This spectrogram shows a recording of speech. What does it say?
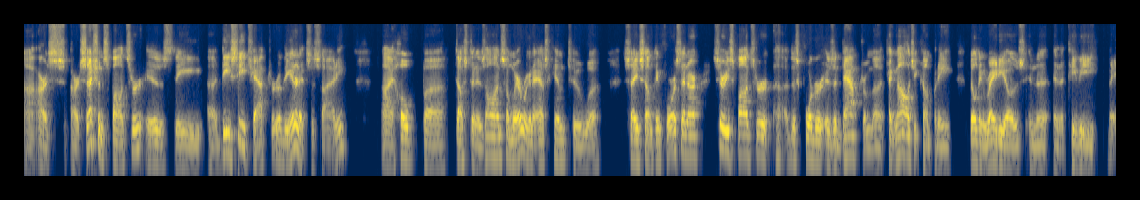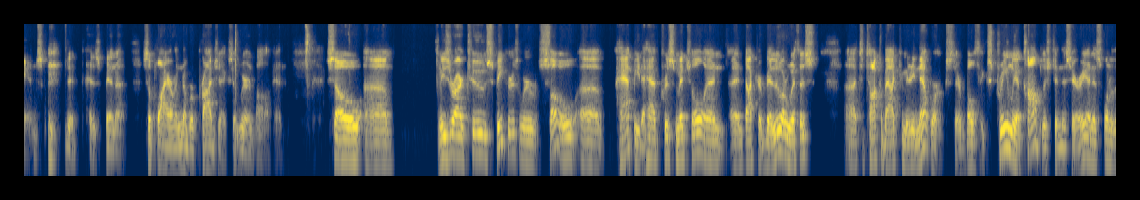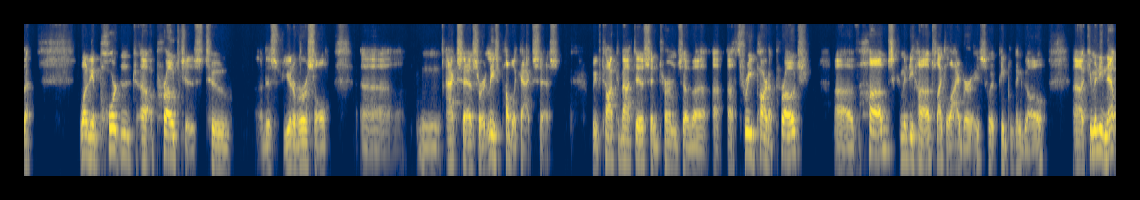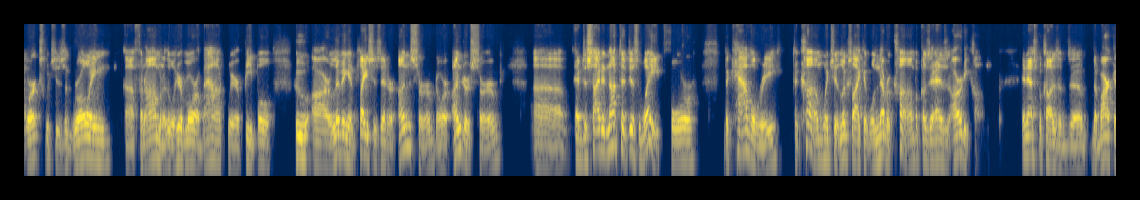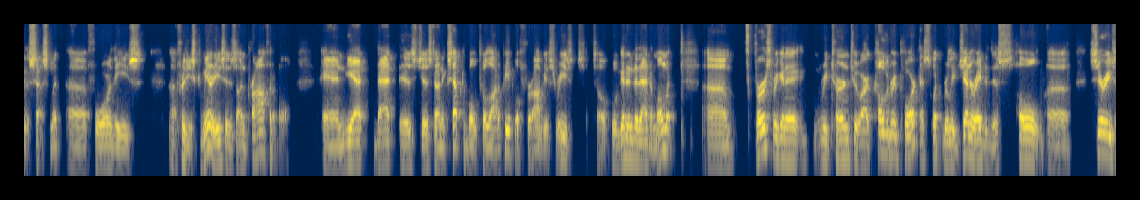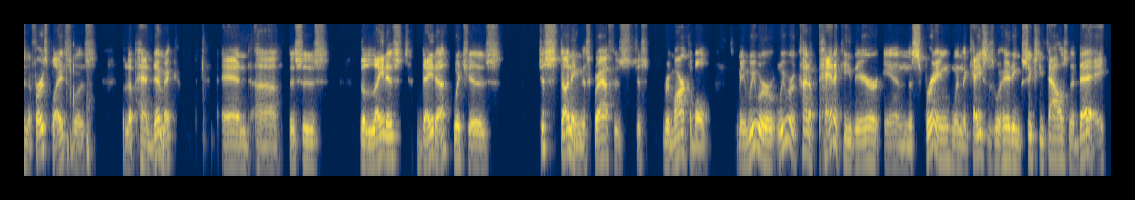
Uh, our, our session sponsor is the uh, DC chapter of the Internet Society. I hope uh, Dustin is on somewhere. We're going to ask him to say something for us. And our series sponsor uh, this quarter is Adaptrum, a technology company building radios in the in the TV bands that has been a supplier on a number of projects that we're involved in. So um, these are our two speakers. We're so uh, happy to have Chris Mitchell and, and Dr. Belur with us uh, to talk about community networks. They're both extremely accomplished in this area, and it's one of the one of the important uh, approaches to this universal uh, mm, access or at least public access. We've talked about this in terms of a, a, a three-part approach of hubs, community hubs like libraries where people can go, uh, community networks, which is a growing uh, phenomenon that we'll hear more about where people who are living in places that are unserved or underserved uh, have decided not to just wait for the cavalry to come, which it looks like it will never come because it hasn't already come. And that's because of the, the market assessment uh, for these uh, for these communities is unprofitable. And yet that is just unacceptable to a lot of people for obvious reasons. So we'll get into that in a moment. Um, first, we're gonna return to our COVID report. That's what really generated this whole uh, series in the first place was the pandemic. And uh, this is the latest data, which is just stunning. This graph is just remarkable. I mean, we were we were kind of panicky there in the spring when the cases were hitting 60,000 a day.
